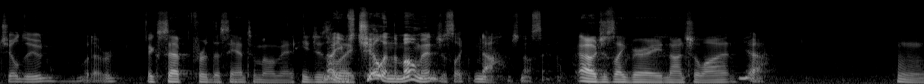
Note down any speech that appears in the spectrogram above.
chill dude, whatever. Except for the Santa moment, he just no, like he was chill in the moment, just like no, there's no Santa. oh, just like very nonchalant. Yeah, Hmm.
